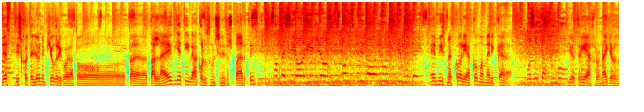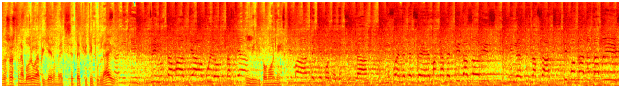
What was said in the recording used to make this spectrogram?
Death Disco τελειώνει πιο γρήγορα το, τα, τα live γιατί ακολουθούν συνήθως πάρτι. Σαν πέσει ο ήλιος, τις πόρτες κλειδώνουν, κοιμούνται οι Εμείς με κόρη ακόμα μερικά δύο-τρία χρονάκια ούτως ώστε να μπορούμε να πηγαίνουμε έτσι σε τέτοιου τύπου live. Κλείνουν τα μάτια, βουλώνουν τα αυτιά Λίγη υπομονή. Κοιμάται και ποτέ δεν ξυπνά Μου φαίνεται ψέμα κάθε ελπίδα ζωής Μην έρθεις να ψάξεις, τίποτα δεν θα βρεις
